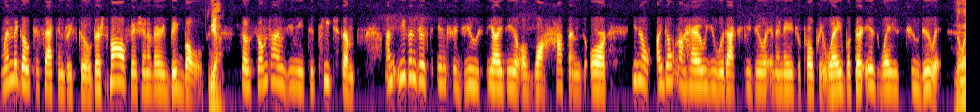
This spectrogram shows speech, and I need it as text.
When they go to secondary school, they're small fish in a very big bowl. Yeah. So sometimes you need to teach them and even just introduce the idea of what happens or, you know, I don't know how you would actually do it in an age appropriate way, but there is ways to do it. No, I,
